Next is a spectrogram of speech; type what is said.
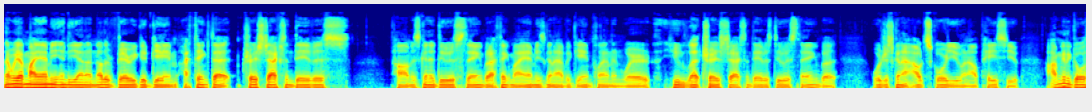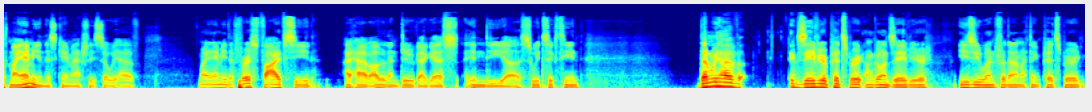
Then we have Miami, Indiana, another very good game. I think that Trayce Jackson Davis um, is going to do his thing, but I think Miami's going to have a game plan and where you let Trayce Jackson Davis do his thing, but we're just going to outscore you and outpace you. I'm going to go with Miami in this game, actually. So we have Miami, the first five seed I have, other than Duke, I guess, in the uh, Sweet 16. Then we have Xavier Pittsburgh. I'm going Xavier. Easy win for them. I think Pittsburgh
